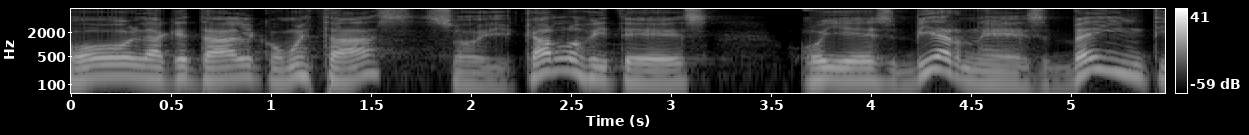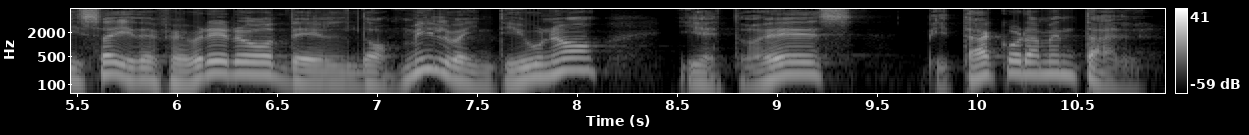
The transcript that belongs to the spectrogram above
Hola, ¿qué tal? ¿Cómo estás? Soy Carlos Vitéz. Hoy es viernes 26 de febrero del 2021 y esto es Bitácora Mental.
